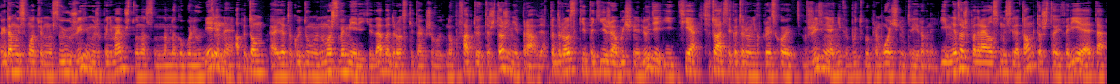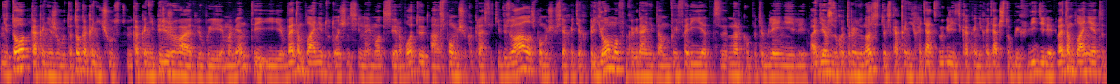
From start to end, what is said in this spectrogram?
когда мы смотрим на свою жизнь, мы же понимаем, что у нас намного более умеренная. А потом э, я такой думаю, ну, может, в Америке, да, подростки так живут. Но по факту это же тоже неправда. Подростки такие же обычные люди, и те ситуации, которые у них происходят в жизни, они как будто бы прям очень утрированы. И мне тоже понравилась мысль о том, то, что эйфория — это не то, как они живут, а то, как они чувствуют, как они переживают любые моменты. И в этом плане тут очень сильно эмоции работают а, с помощью как раз-таки визуала, с помощью всех этих приемов, когда они там в эйфории от наркоупотребления или одежду, которую они носят, то есть как они хотят выглядеть, как они хотят, чтобы их видели. В этом плане это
